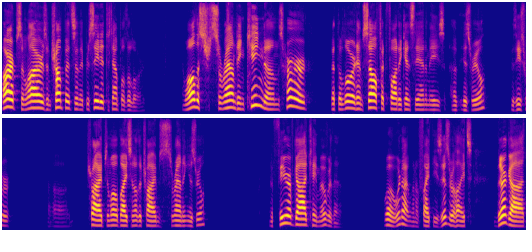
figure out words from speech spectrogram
Harps and lyres and trumpets, and they proceeded to temple of the Lord. And all the surrounding kingdoms heard that the Lord himself had fought against the enemies of Israel, because these were uh, tribes, the Moabites and other tribes surrounding Israel. The fear of God came over them. Whoa, we're not going to fight these Israelites. Their God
